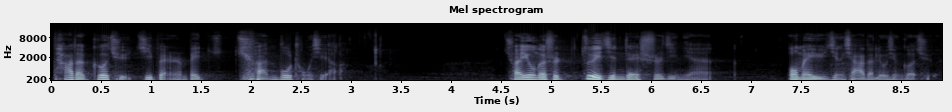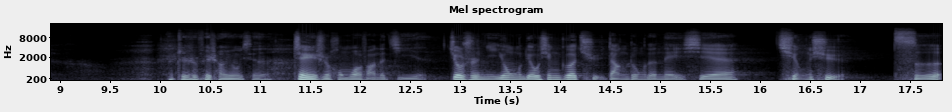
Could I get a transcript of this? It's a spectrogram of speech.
他的歌曲基本上被全部重写了，全用的是最近这十几年欧美语境下的流行歌曲。那真是非常用心。这是红磨坊的基因，就是你用流行歌曲当中的那些情绪词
